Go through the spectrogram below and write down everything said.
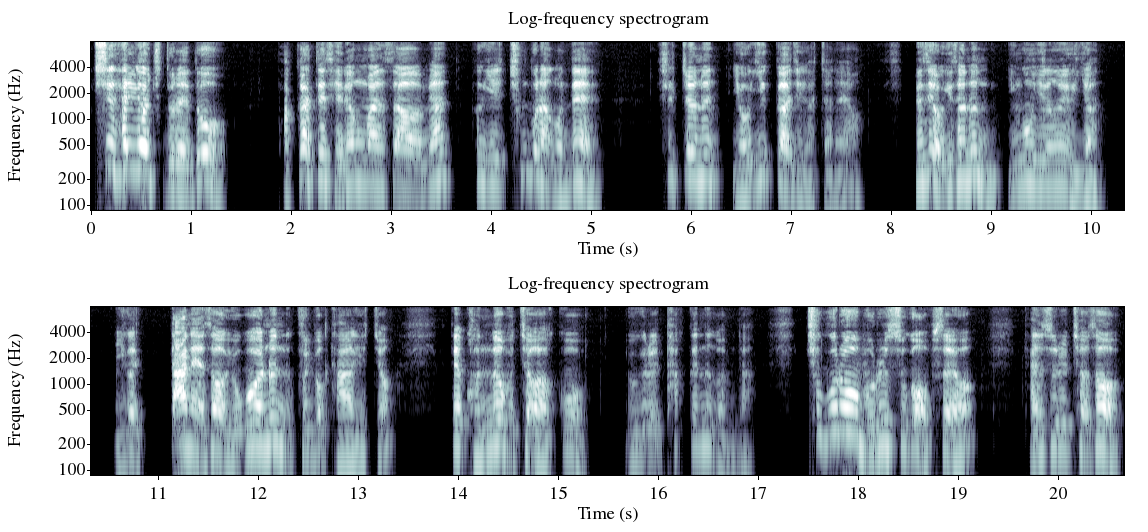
혹시 살려주더라도 바깥에 세력만 쌓으면 흙이 충분한 건데 실전은 여기까지 갔잖아요. 그래서 여기서는 인공지능의 의견 이걸 따내서 요거는 굴복 당하겠죠. 근데 건너 붙여 갖고 여기를 탁 끊는 겁니다. 축으로 모를 수가 없어요. 단수를 쳐서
